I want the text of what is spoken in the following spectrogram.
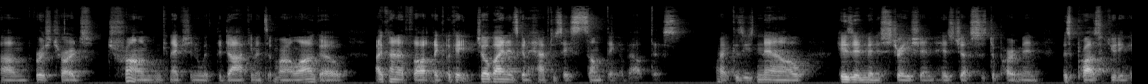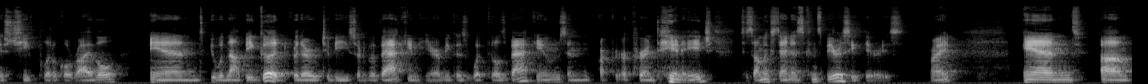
um, first charged Trump in connection with the documents at Mar-a-Lago, I kind of thought like, okay, Joe Biden is going to have to say something about this, right? Because he's now his administration, his Justice Department is prosecuting his chief political rival, and it would not be good for there to be sort of a vacuum here because what fills vacuums in our, our current day and age to some extent is conspiracy theories, right? And um,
